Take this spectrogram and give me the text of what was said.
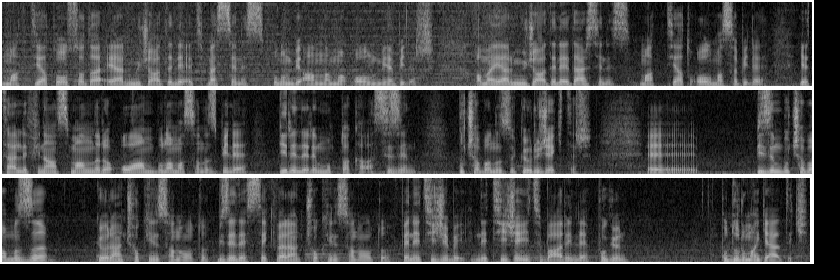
maddiyat olsa da eğer mücadele etmezseniz bunun bir anlamı olmayabilir. Ama eğer mücadele ederseniz maddiyat olmasa bile yeterli finansmanları o an bulamasanız bile birileri mutlaka sizin bu çabanızı görecektir. Ee, bizim bu çabamızı gören çok insan oldu. Bize destek veren çok insan oldu ve netice netice itibariyle bugün bu duruma geldik.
